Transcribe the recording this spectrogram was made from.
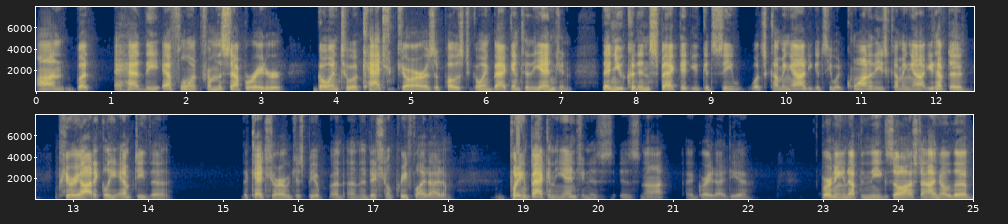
on, but had the effluent from the separator go into a catch jar as opposed to going back into the engine. Then you could inspect it. You could see what's coming out. You could see what quantities coming out. You'd have to periodically empty the the catch jar. It would just be a, an, an additional pre-flight item putting it back in the engine is is not a great idea. Burning it up in the exhaust. I know the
